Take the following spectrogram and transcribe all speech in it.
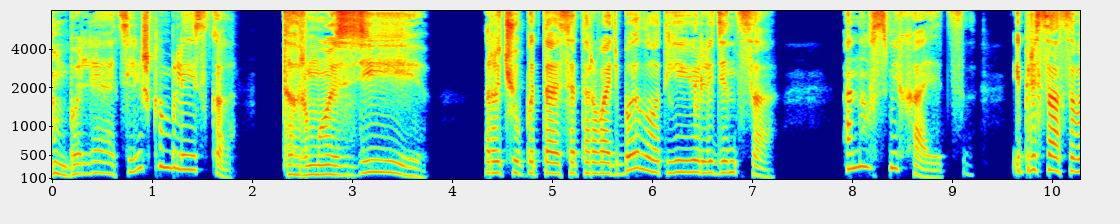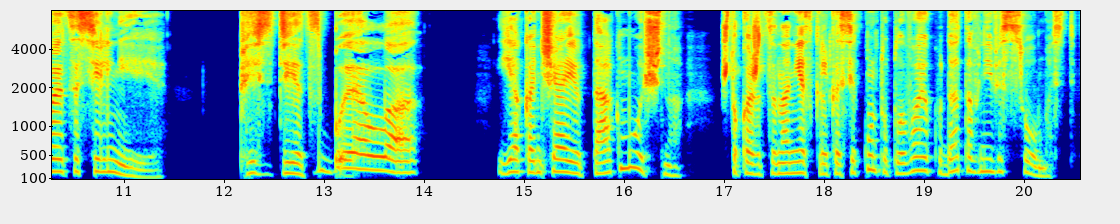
Блять, слишком близко. Тормози! Рычу, пытаясь оторвать Беллу от ее леденца. Она усмехается и присасывается сильнее. «Пиздец, Белла!» Я кончаю так мощно, что, кажется, на несколько секунд уплываю куда-то в невесомость.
